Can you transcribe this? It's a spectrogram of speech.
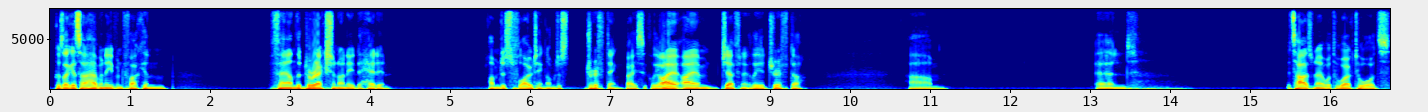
Because I guess I haven't even fucking found the direction I need to head in. I'm just floating. I'm just drifting, basically. I, I am definitely a drifter. Um, and it's hard to know what to work towards,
